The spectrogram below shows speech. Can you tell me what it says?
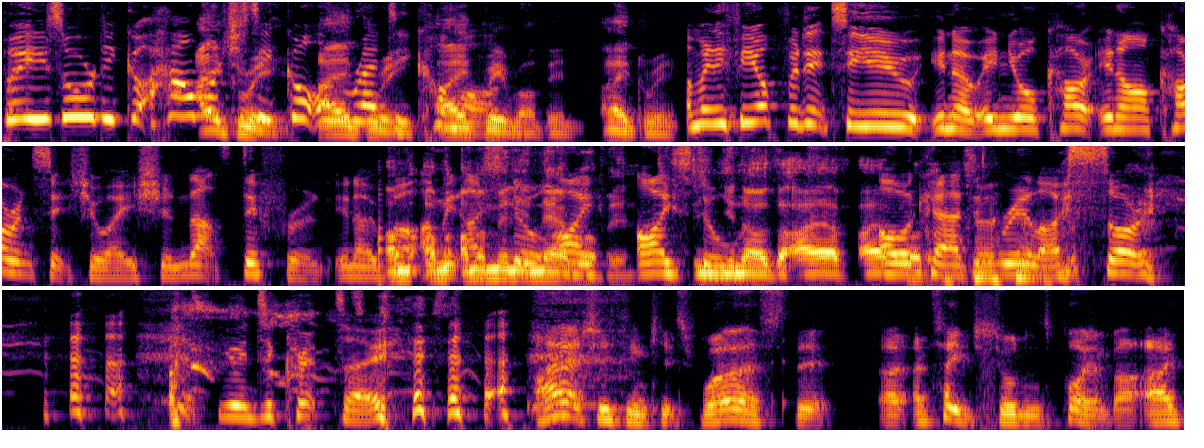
But he's already got. How much has he got already? Come I on. agree, Robyn. I agree. I mean, if he offered it to you, you know, in your current, in our current situation, that's different, you know. But I'm, I mean, I'm I a still, millionaire, I, Robyn. I Do- do still. you know that I have. I have oh, a okay. I didn't realise. Sorry. You're into crypto. I actually think it's worse that I, I take Jordan's point, but I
